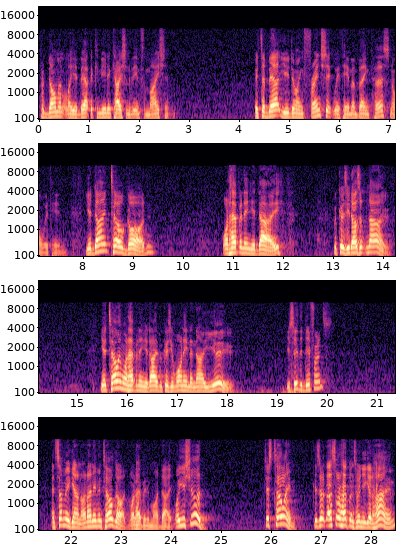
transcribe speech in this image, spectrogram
predominantly about the communication of information. It's about you doing friendship with Him and being personal with Him. You don't tell God what happened in your day because He doesn't know. You tell Him what happened in your day because you want Him to know you. You see the difference? And some of you are going, I don't even tell God what happened in my day. Well, you should. Just tell Him. Because that's what happens when you get home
